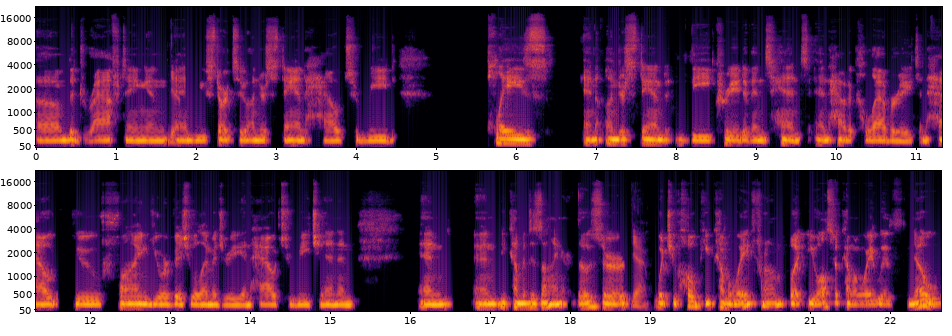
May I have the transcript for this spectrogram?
um, the drafting, and yeah. and you start to understand how to read plays and understand the creative intent and how to collaborate and how to find your visual imagery and how to reach in and and and become a designer. Those are yeah. what you hope you come away from, but you also come away with no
